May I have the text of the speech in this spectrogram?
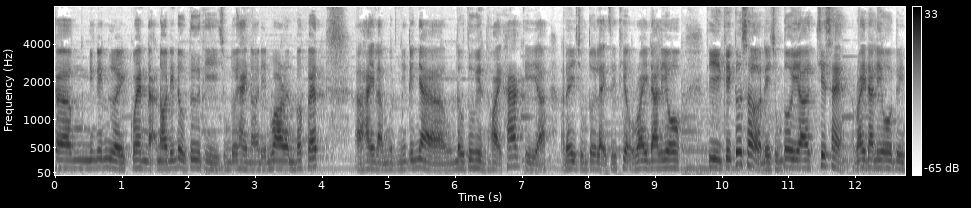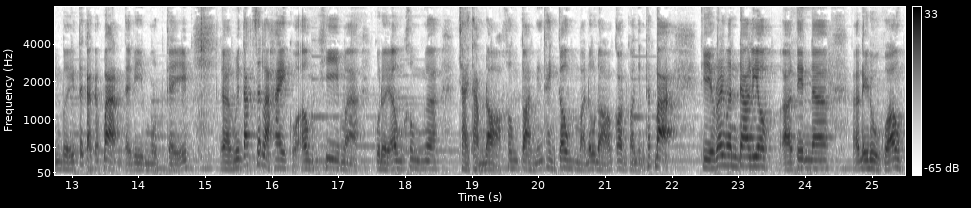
ờ, những cái người quen đã nói đến đầu tư thì chúng tôi hay nói đến Warren Buffett à, hay là một những cái nhà đầu tư huyền thoại khác thì à, ở đây chúng tôi lại giới thiệu Ray Dalio. Thì cái cơ sở để chúng tôi à, chia sẻ Ray Dalio đến với tất cả các bạn tại vì một cái à, nguyên tắc rất là hay của ông khi mà cuộc đời ông không à, trải thảm đỏ không toàn những thành công mà đâu đó còn có những thất bại thì Raymond Dalio à, tên à, à, đầy đủ của ông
